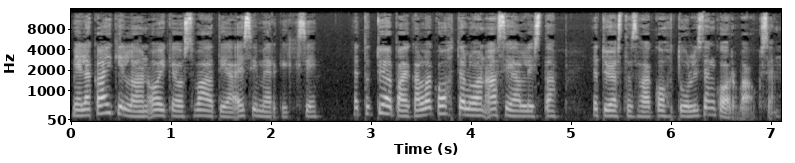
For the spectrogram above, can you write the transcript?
Meillä kaikilla on oikeus vaatia esimerkiksi, että työpaikalla kohtelu on asiallista ja työstä saa kohtuullisen korvauksen.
